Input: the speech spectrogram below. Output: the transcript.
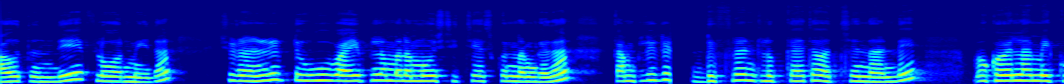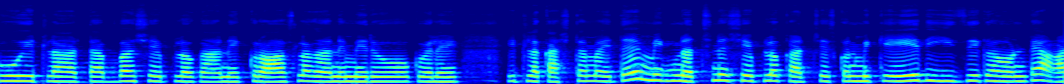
ఆగుతుంది ఫ్లోర్ మీద. చూడండి టూ వైపులా మనము స్టిచ్ చేసుకున్నాం కదా కంప్లీట్ డిఫరెంట్ లుక్ అయితే వచ్చిందండి. ఒకవేళ మీకు ఇట్లా డబ్బా షేప్లో కానీ క్రాస్లో కానీ మీరు ఒకవేళ ఇట్లా కష్టమైతే మీకు నచ్చిన షేప్లో కట్ చేసుకొని మీకు ఏది ఈజీగా ఉంటే ఆ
